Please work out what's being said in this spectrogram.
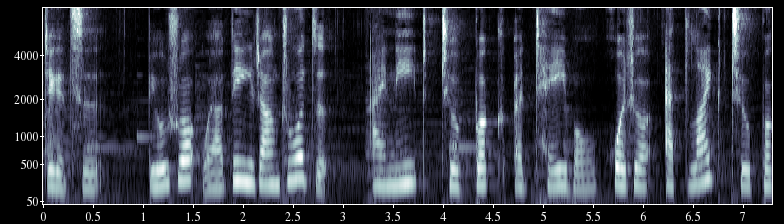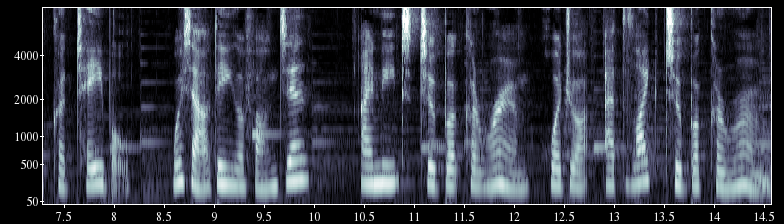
这个词，比如说我要订一张桌子，I need to book a table，或者 I'd like to book a table。我想要订一个房间 ，I need to book a room，或者 I'd like to book a room。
